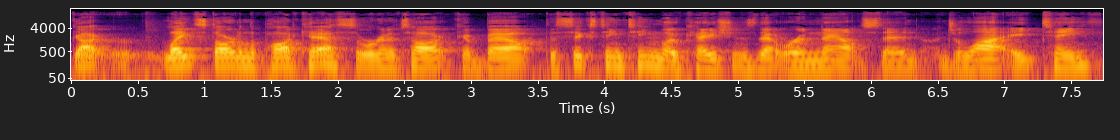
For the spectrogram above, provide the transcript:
got late start on the podcast, so we're going to talk about the 16 team locations that were announced on July 18th.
